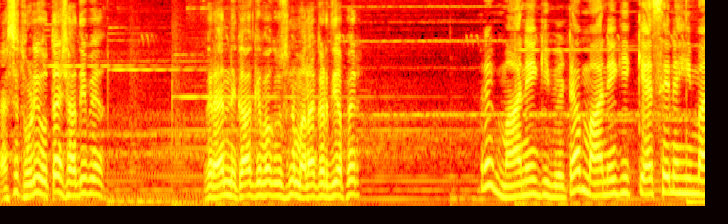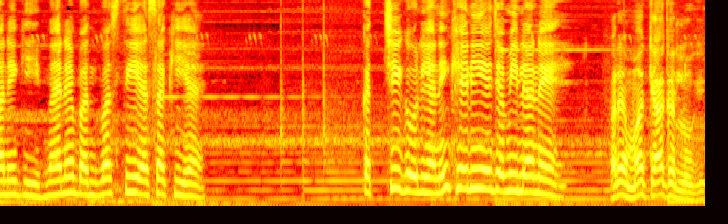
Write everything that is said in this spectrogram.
ایسے تھوڑی ہوتا ہے شادی پہ اگر این نکاح کے وقت اس نے منع کر دیا پھر؟ ارے مانے گی بیٹا مانے گی کیسے نہیں مانے گی؟ میں نے بندوبستی ایسا کیا ہے۔ کچی گولیاں نہیں کھیلی ہیں جمیلہ نے۔ ارے اماں کیا کر لوگی؟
